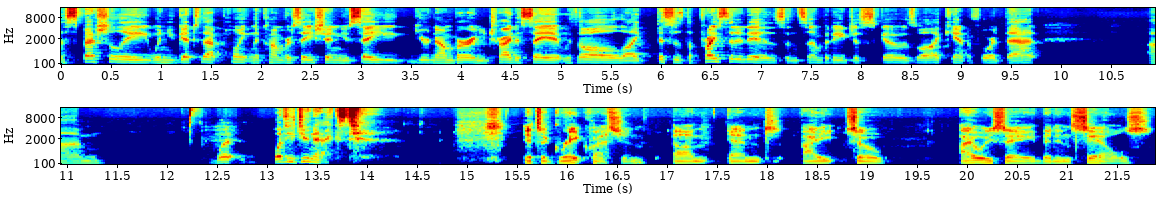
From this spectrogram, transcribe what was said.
especially when you get to that point in the conversation? You say you, your number and you try to say it with all like, this is the price that it is. And somebody just goes, well, I can't afford that. Um, what, what do you do next? It's a great question. Um, and I, so I always say that in sales,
